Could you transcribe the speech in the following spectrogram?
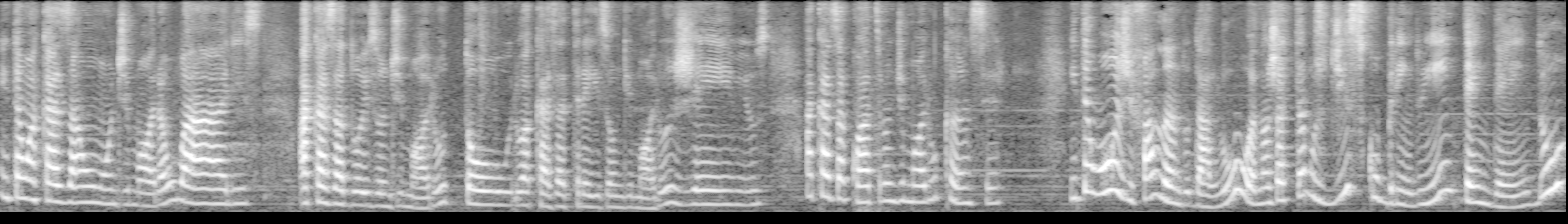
Então, a casa 1, onde mora o Ares, a casa 2, onde mora o Touro, a casa 3, onde mora os Gêmeos, a casa 4, onde mora o Câncer. Então, hoje, falando da Lua, nós já estamos descobrindo e entendendo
